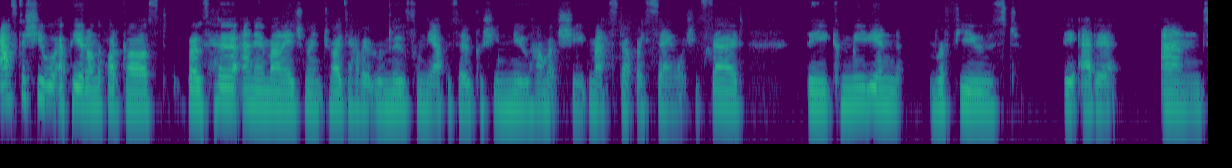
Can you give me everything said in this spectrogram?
After she appeared on the podcast, both her and her management tried to have it removed from the episode because she knew how much she'd messed up by saying what she said. The comedian refused the edit and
